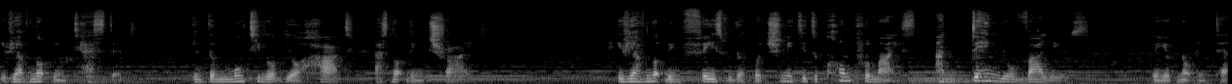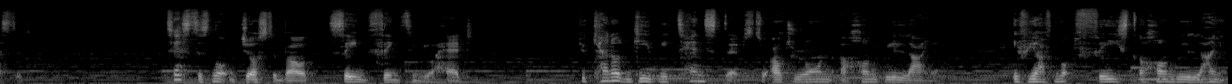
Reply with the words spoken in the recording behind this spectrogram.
If you have not been tested, if the motive of your heart has not been tried, if you have not been faced with the opportunity to compromise and then your values, then you have not been tested. Test is not just about saying things in your head. You cannot give me 10 steps to outrun a hungry lion if you have not faced a hungry lion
